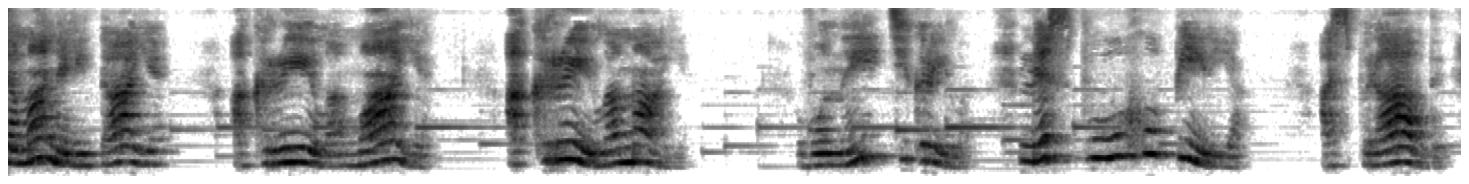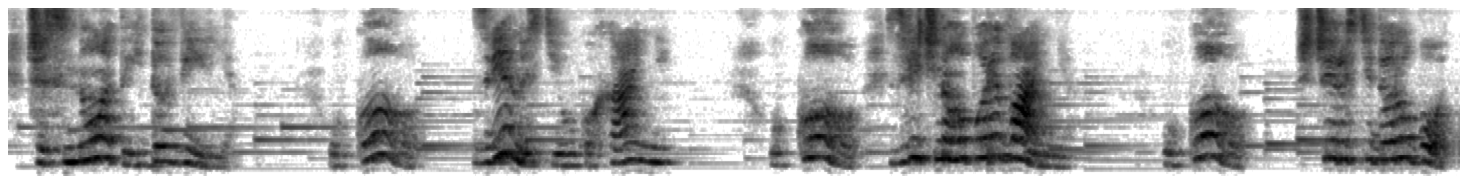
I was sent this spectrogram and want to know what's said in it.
сама не літає, а крила має, а крила має. Вони ті крила не з пуху пір'я, а з правди, чесноти й довір'я. У кого з вірності у коханні, у кого з вічного поривання, у кого щирості до роботи,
